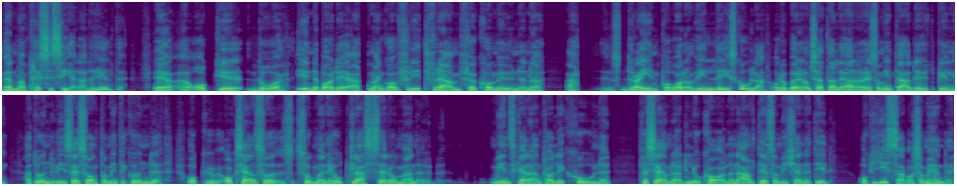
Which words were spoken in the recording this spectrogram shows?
men man preciserade det inte. Eh, och eh, då innebar det att man gav fritt fram för kommunerna att eh, dra in på vad de ville i skolan. Och då började de sätta lärare som inte hade utbildning att undervisa i sånt de inte kunde. Och, och sen så såg man ihop klasser och man minskade antal lektioner, försämrade lokalerna, allt det som vi känner till. Och gissa vad som hände?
